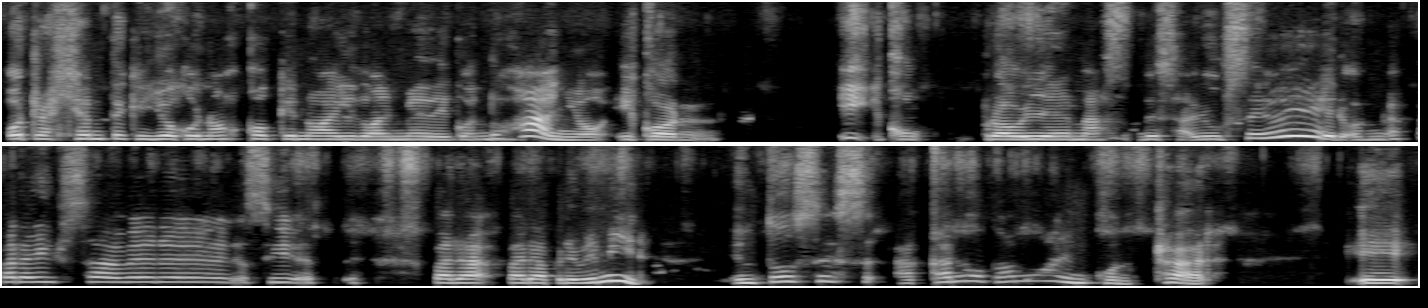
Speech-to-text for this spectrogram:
Otra gente que yo conozco que no ha ido al médico en dos años y con, y con problemas de salud severos, no es para irse a ver, eh, si para, para prevenir. Entonces, acá nos vamos a encontrar eh,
